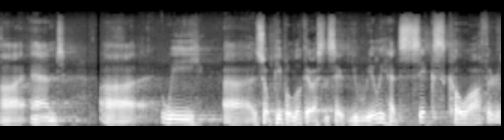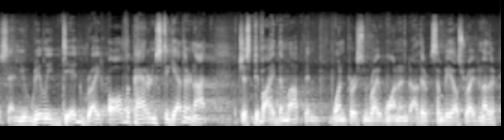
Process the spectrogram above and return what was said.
Uh, and uh, we uh, so people look at us and say, You really had six co authors and you really did write all the patterns together, not just divide them up and one person write one and other, somebody else write another.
